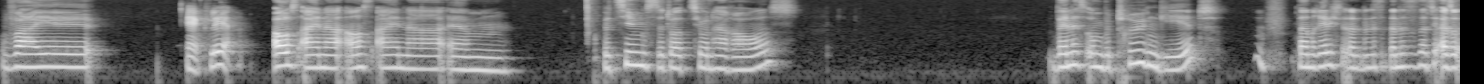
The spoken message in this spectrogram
weil Erklär. aus einer, aus einer ähm, Beziehungssituation heraus, wenn es um Betrügen geht, dann rede ich, dann ist, dann ist es natürlich, also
